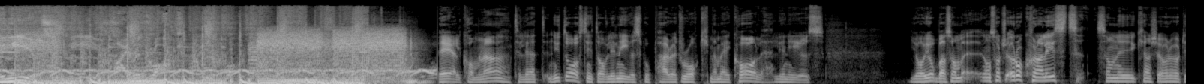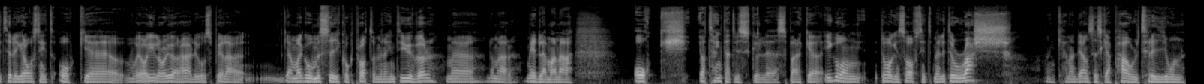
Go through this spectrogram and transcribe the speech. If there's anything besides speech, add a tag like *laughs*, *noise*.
Linnaeus. Pirate Rock. Välkomna till ett nytt avsnitt av Linnaeus på Pirate Rock med mig Carl Linnaeus. Jag jobbar som någon sorts rockjournalist som ni kanske har hört i tidigare avsnitt och eh, vad jag gillar att göra här är att spela gammal god musik och prata om mina intervjuer med de här medlemmarna. Och jag tänkte att vi skulle sparka igång dagens avsnitt med lite Rush, den kanadensiska powertrion.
